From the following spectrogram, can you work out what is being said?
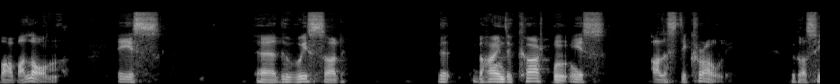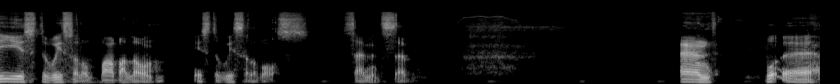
Babylon is uh, the wizard. The, behind the curtain is Aleister Crowley, because he is the wizard of Babylon, is the wizard of Oz, 77. And uh,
